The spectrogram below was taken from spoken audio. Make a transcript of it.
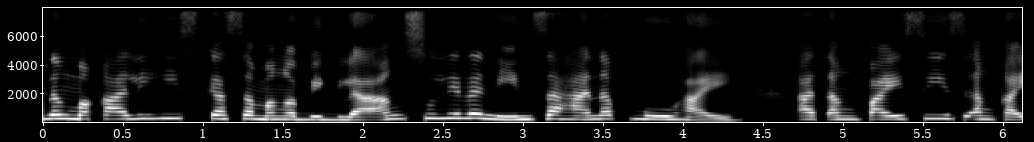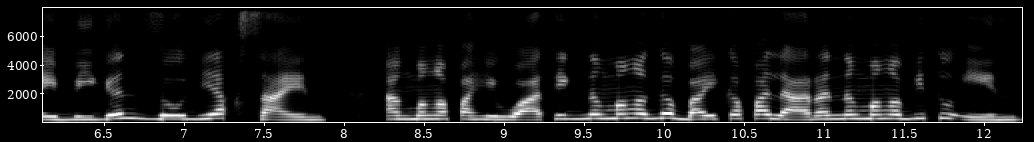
nang makalihis ka sa mga biglaang suliranin sa hanap buhay, at ang Pisces ang kaibigan zodiac sign, ang mga pahiwatig ng mga gabay kapalaran ng mga bituin,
